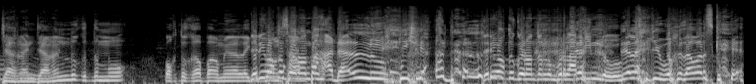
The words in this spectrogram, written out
Jangan-jangan lu ketemu waktu Kak Pamela lagi Jadi buang waktu gua sampah nonton- ada lu. Iya, ada lu. Jadi waktu gue nonton Lumpur Lapindo, Dia lagi buang sampah kayak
